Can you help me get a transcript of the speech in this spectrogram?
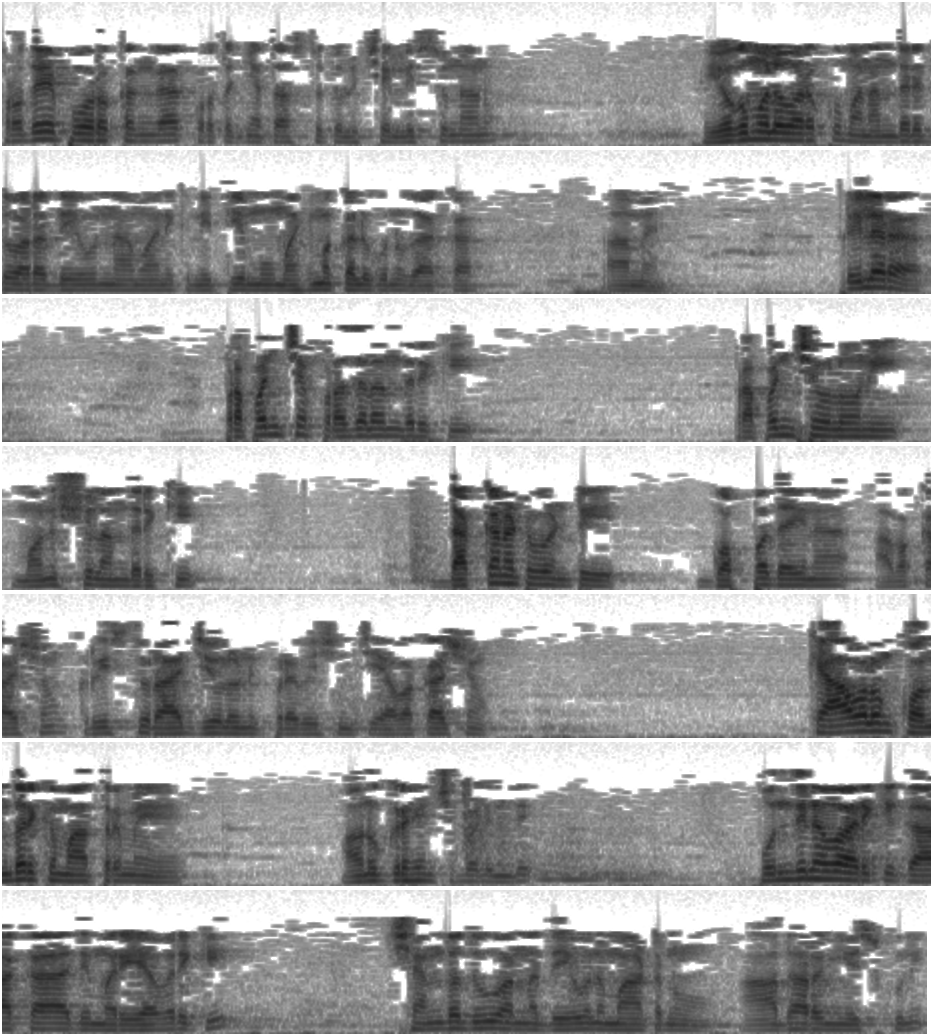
హృదయపూర్వకంగా కృతజ్ఞతాస్థుతులు చెల్లిస్తున్నాను. యుగముల వరకు మనందరి ద్వారా దేవుని నామానికి నిత్యము మహిమ కలుగునుగాక. ఆమె ప్రిలర ప్రపంచ ప్రజలందరికీ ప్రపంచంలోని మనుష్యులందరికీ దక్కనటువంటి గొప్పదైన అవకాశం క్రీస్తు రాజ్యంలోనికి ప్రవేశించే అవకాశం కేవలం కొందరికి మాత్రమే అనుగ్రహించబడింది. పొందిన వారికి గాక అది మరి ఎవరికి? చెందదు అన్న దేవుని మాటను ఆధారం చేసుకుని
